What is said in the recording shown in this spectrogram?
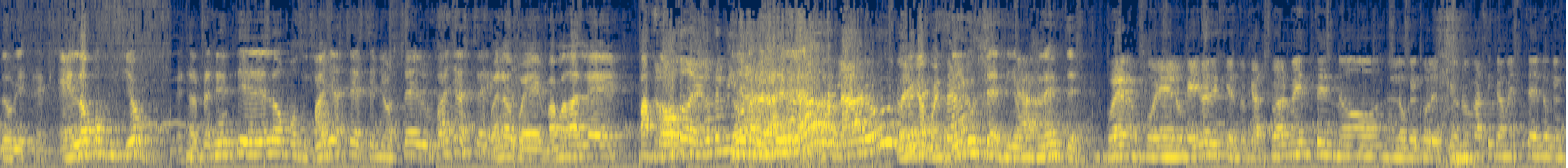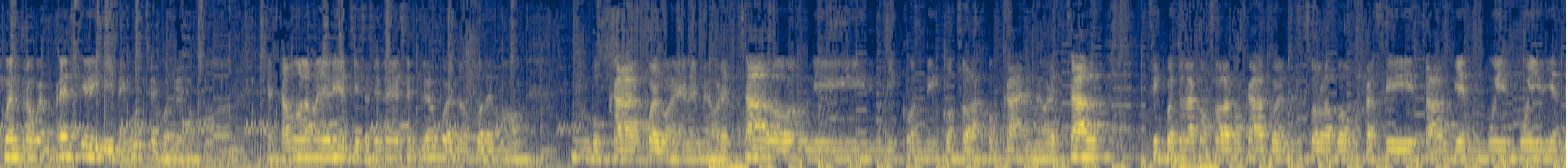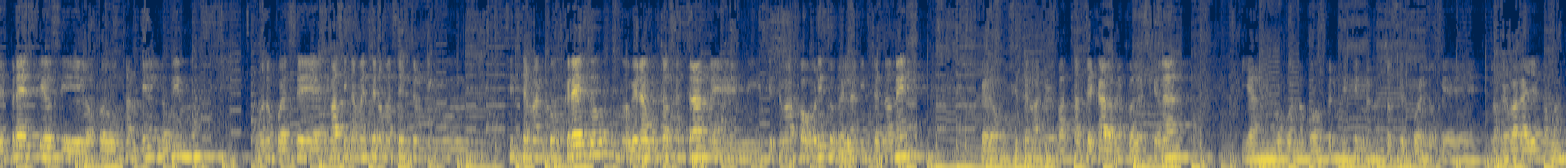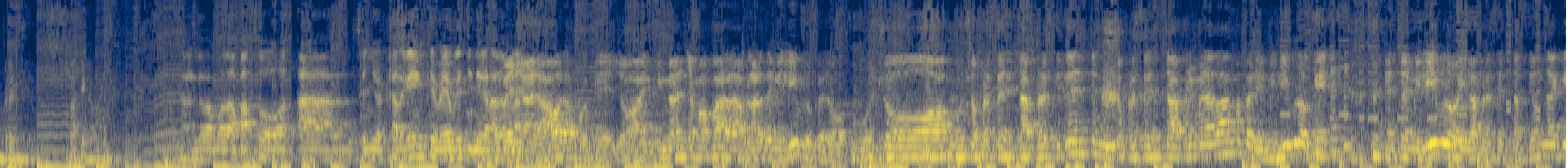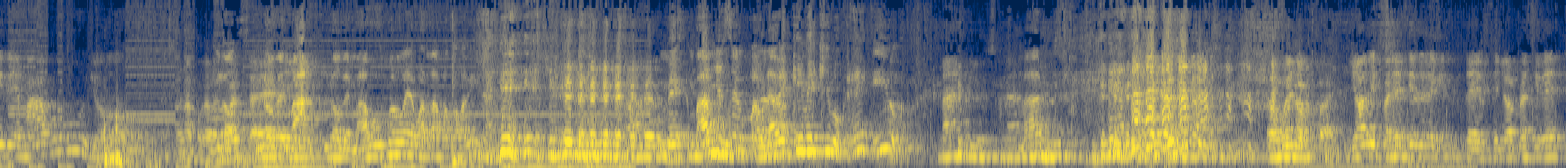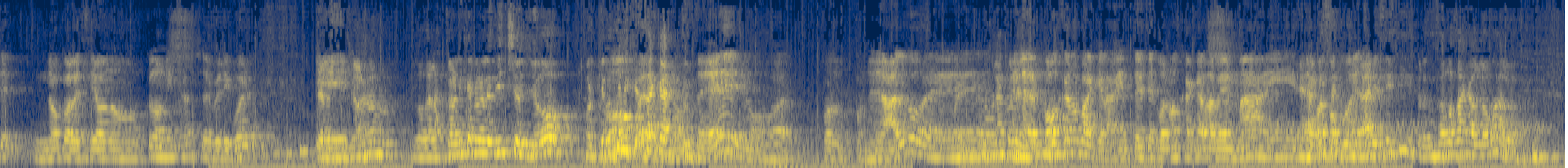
No, bien, Es la oposición. Está el presidente y él es la oposición. Váyase, señor Celu, váyase. Bueno, pues vamos a darle paso. No, todavía no termina. No, todavía no ha terminado. Claro. Venga, pues sigue usted, señor Ya. presidente. Bueno, pues lo que iba diciendo, que actualmente no, lo que colecciono básicamente es lo que encuentro a buen precio y me guste, porque como estamos la mayoría en situaciones de desempleo, pues no podemos buscar juegos en el mejor estado, ni, ni, con, ni consolas con caja en el mejor estado. Si encuentro una consola con caja, pues solo la puedo buscar si está bien, muy, muy bien de precio, si los juegos están bien, lo mismo. Bueno, pues eh, básicamente no me centro en ningún sistema en concreto. Me hubiera gustado centrarme en mi sistema favorito, que es la Nintendo NES, pero es un sistema que es bastante caro de coleccionar y ahora mismo pues no puedo permitírmelo. Entonces, pues lo que, lo que va cayendo a buen precio, básicamente. Le vamos a dar paso al señor Scargame, que veo que tiene ganas de Hombre, ya era hora, porque yo aquí me han llamado para hablar de mi libro, pero mucho, mucho presenta presidente, mucho presenta primera dama, pero ¿y mi libro qué? Entre mi libro y la presentación de aquí de Mabu, yo... Una poca Lo, ¿eh? demás, lo demás me lo voy a guardar para toda la vida. me, seguro, para una vez que me equivoqué, tío. Marvelous, marvelous. Mamu. Pero bueno, yo a diferencia del, del señor presidente, no colecciono crónicas, es very well. Pero Y- si no, no, lo de las crónicas no lo he dicho yo. ¿Por qué lo No, tienes que sacar tú? eh, por poner algo eh, Bueno, en el podcast, ¿no? Para que la gente te conozca cada vez más y Es sepa cómo eres. sí, sí, pero tú solo sacas lo malo.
